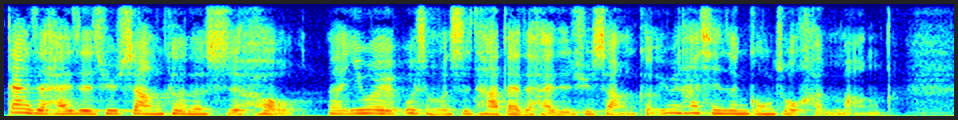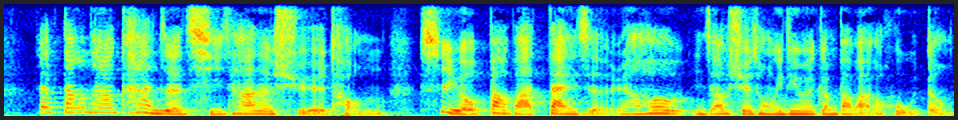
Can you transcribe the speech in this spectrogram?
带着孩子去上课的时候，那因为为什么是他带着孩子去上课？因为他先生工作很忙。”那当他看着其他的学童是由爸爸带着，然后你知道学童一定会跟爸爸有互动，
